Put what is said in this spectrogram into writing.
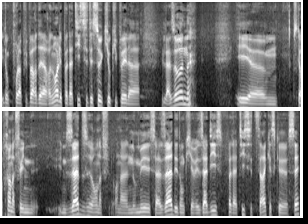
Et donc pour la plupart des Renois, les patatistes, c'était ceux qui occupaient la, zone. Et euh, parce qu'après, on a fait une, ZAD, on a, nommé ça ZAD, et donc il y avait Zadis, Patatis, etc. Qu'est-ce que c'est?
